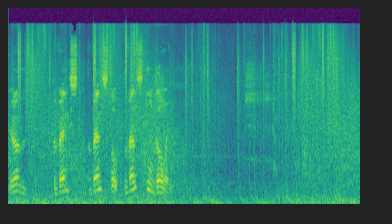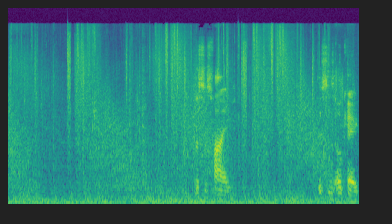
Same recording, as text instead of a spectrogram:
You know, the, the vents, the vents still, the vents still going. This is fine. This is okay.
